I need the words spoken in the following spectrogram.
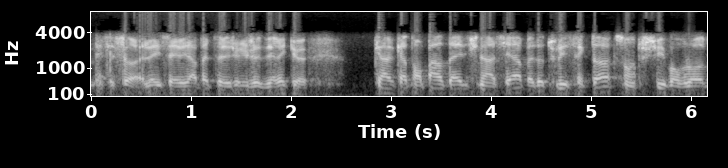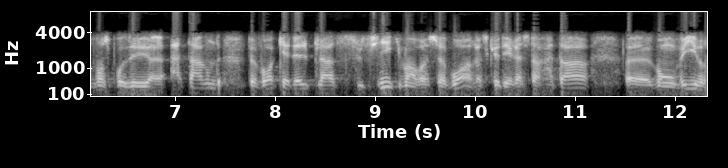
Mais c'est ça. en fait, je, dirais que quand, on parle d'aide financière, ben là, tous les secteurs qui sont touchés vont, vont se poser, euh, attendre de voir quel est le plan de soutien qu'ils vont recevoir. Est-ce que les restaurateurs euh, vont vivre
